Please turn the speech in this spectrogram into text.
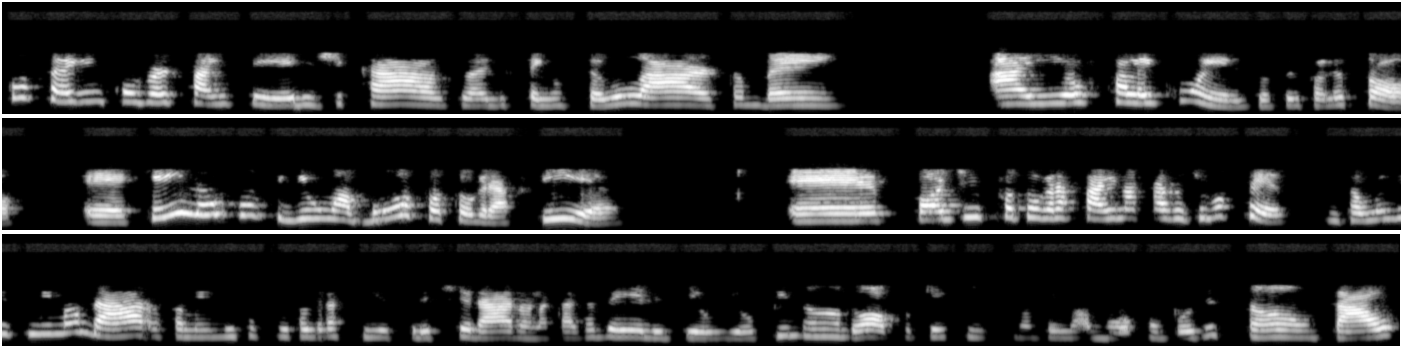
conseguem conversar entre eles de casa, eles têm um celular também, Aí eu falei com eles, eu falei, olha só, é, quem não conseguiu uma boa fotografia, é, pode fotografar aí na casa de vocês. Então eles me mandaram também muitas fotografias que eles tiraram na casa deles, e eu ia opinando, ó, oh, por que, isso não tem uma boa composição tal.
